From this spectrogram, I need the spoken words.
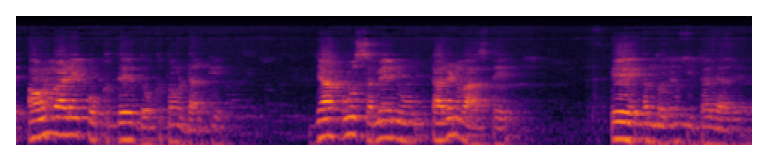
ਤੇ ਆਉਣ ਵਾਲੇ ਭੁੱਖ ਦੇ ਦੁੱਖ ਤੋਂ ਡਰ ਕੇ ਜਾਂ ਉਸ ਸਮੇਂ ਨੂੰ ਟਾਲਣ ਵਾਸਤੇ ਇਹ ਅੰਦੋਲਨ ਕੀਤਾ ਜਾ ਰਿਹਾ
